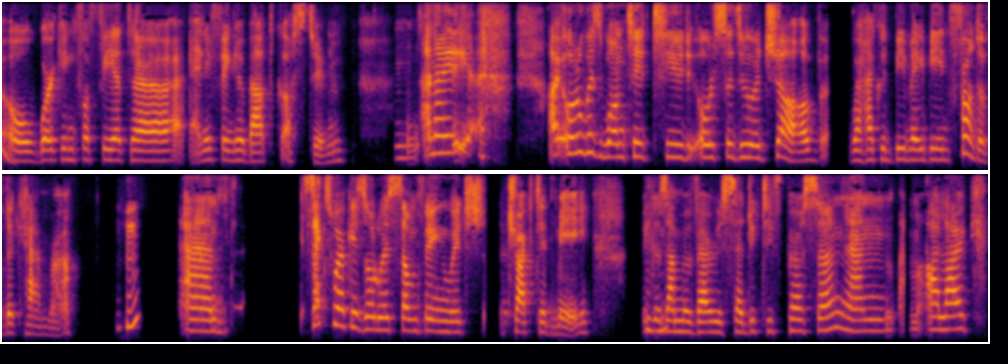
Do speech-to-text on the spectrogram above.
mm. or working for theater, anything about costume. And I, I always wanted to also do a job where I could be maybe in front of the camera. Mm-hmm. And sex work is always something which attracted me because mm-hmm. I'm a very seductive person and I like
